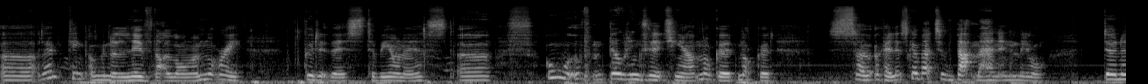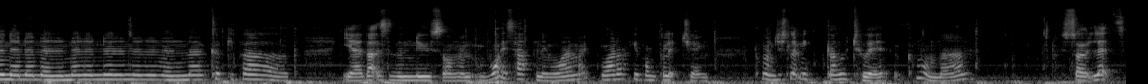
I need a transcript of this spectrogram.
uh, I don't think I'm gonna live that long, I'm not very good at this, to be honest. Uh, oh, building's glitching out, not good, not good. So, okay, let's go back to Batman in the middle. Cookie Pug. Yeah, that's the new song. And what is happening? Why am I? Why do I keep on glitching? Come on, just let me go to it. Come on, man. So let's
